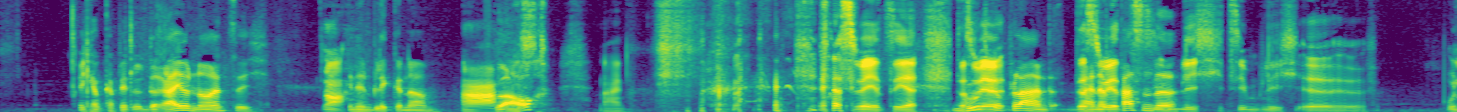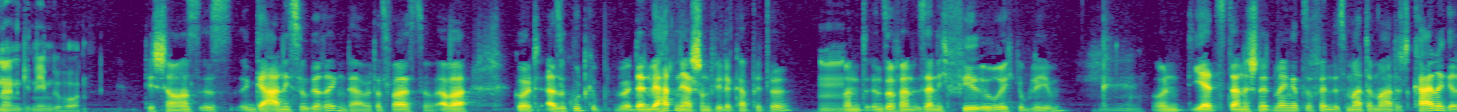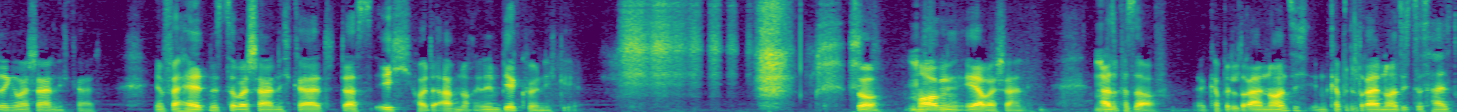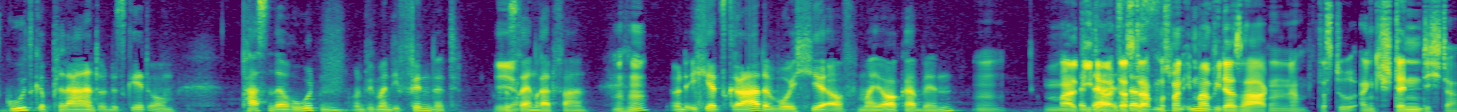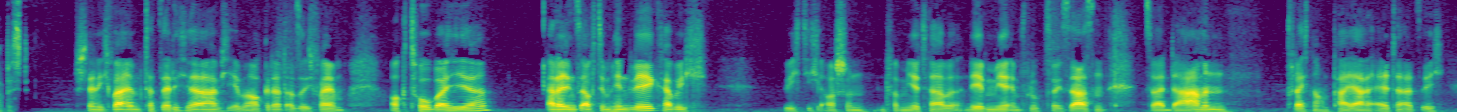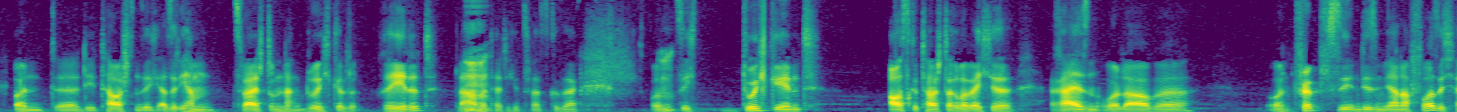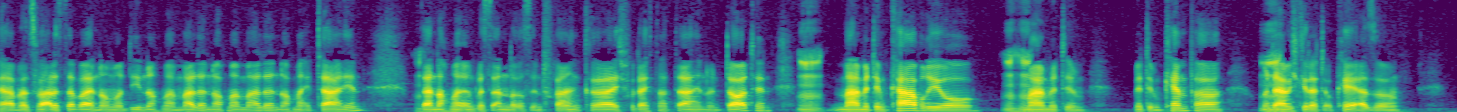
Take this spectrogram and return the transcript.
Ich habe Kapitel 93 Ah, in den Blick genommen. ah, Du auch? Mist. Nein. das wäre jetzt sehr. Das Gut wäre geplant. das wär passende. ziemlich, ziemlich äh, unangenehm geworden. Die Chance ist gar nicht so gering, David, das weißt du. Aber gut, also gut, denn wir hatten ja schon viele Kapitel Hm. und insofern ist ja nicht viel übrig geblieben. Hm. Und jetzt da eine Schnittmenge zu finden, ist mathematisch keine geringe Wahrscheinlichkeit. Im Verhältnis zur Wahrscheinlichkeit, dass ich heute Abend noch in den Bierkönig gehe. So, Mhm. morgen eher wahrscheinlich. Mhm. Also pass auf, Kapitel 93, in Kapitel 93, das heißt gut geplant und es geht um passende Routen und wie man die findet fürs Ja. Rennradfahren. Mhm. Und ich jetzt gerade, wo ich hier auf Mallorca bin, Mhm. Mal Da wieder. ist das, da das- muss man immer wieder sagen, ne? dass du eigentlich ständig da bist. ständig, ich war im, tatsächlich, ja, habe ich eben auch gedacht, also ich war im Oktober hier, allerdings auf dem Hinweg habe ich, wie ich dich auch schon informiert habe, neben mir im Flugzeug saßen zwei Damen, vielleicht noch ein paar Jahre älter als ich, und äh, die tauschten sich, also die haben zwei Stunden lang durchgeredet, labert Mhm. hätte ich jetzt fast gesagt, und Mhm. sich durchgehend ausgetauscht darüber, welche Reisen, Urlaube und Trips sie in diesem Jahr noch vor sich haben. Das war alles dabei. Normandie, nochmal Malle, nochmal Malle, nochmal Italien, dann nochmal irgendwas anderes in Frankreich, vielleicht noch dahin und dorthin. Mhm. Mal mit dem Cabrio, Mhm. mal mit dem, mit dem Camper. Und Mhm. da habe ich gedacht, okay, also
